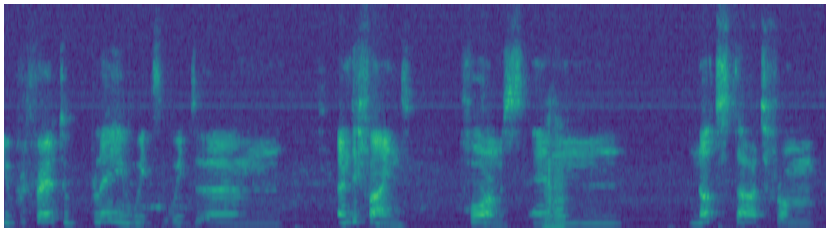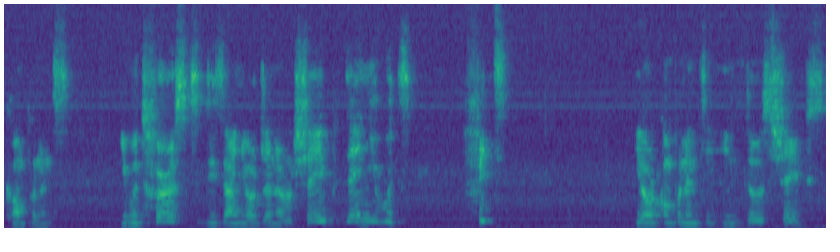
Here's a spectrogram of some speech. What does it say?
you prefer to play with with um, undefined forms and not start from components you would first design your general shape then you would fit your component in those shapes.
